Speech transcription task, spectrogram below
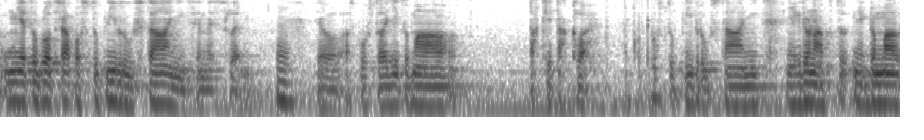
Uh, u mě to bylo třeba postupný vrůstání, si myslím. Hmm. Jo, a spousta lidí to má taky takhle jako postupný vrůstání. Někdo, na to, někdo má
